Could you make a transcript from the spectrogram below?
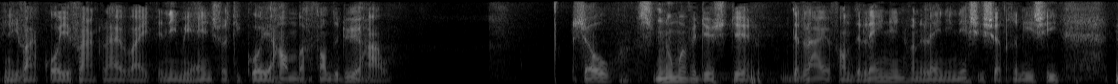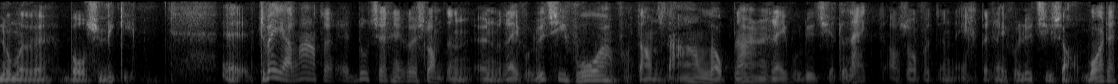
En die kon je vaak lui waar je het er niet mee eens was, die kon je handig van de deur houden. Zo noemen we dus de, de lui van de Lenin, van de Leninistische traditie, noemen we Bolsheviki. Uh, twee jaar later doet zich in Rusland een, een revolutie voor, of althans de aanloop naar een revolutie. Het lijkt alsof het een echte revolutie zal worden.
